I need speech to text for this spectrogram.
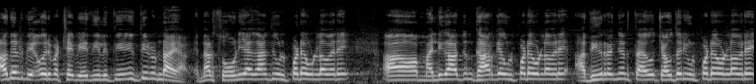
അതിൽ വേ- ഒരു പക്ഷേ വേദിയിൽ എത്തിയിട്ടുണ്ടായ എന്നാൽ സോണിയാഗാന്ധി ഉൾപ്പെടെയുള്ളവരെ ഉള്ളവരെ മല്ലികാർജുൻ ഖാർഗെ ഉൾപ്പെടെയുള്ളവരെ അധീർ രഞ്ജൻ ചൗധരി ഉൾപ്പെടെയുള്ളവരെ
